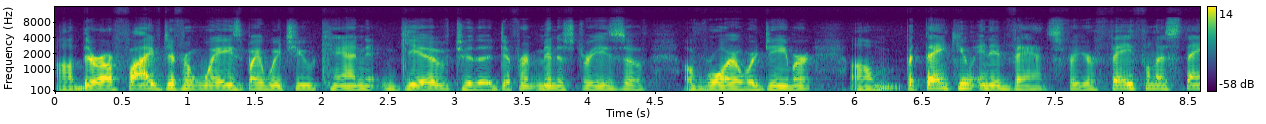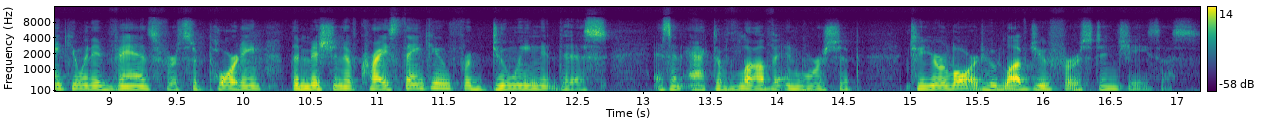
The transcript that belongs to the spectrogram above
Uh, there are five different ways by which you can give to the different ministries of, of Royal Redeemer. Um, but thank you in advance for your faithfulness. Thank you in advance for supporting the mission of Christ. Thank you for doing this as an act of love and worship to your Lord who loved you first in Jesus.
